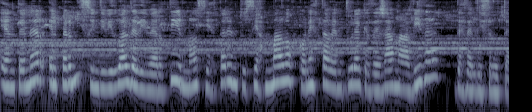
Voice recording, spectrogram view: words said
en tener el permiso individual de divertirnos y estar entusiasmados con esta aventura que se llama vida desde el disfrute.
